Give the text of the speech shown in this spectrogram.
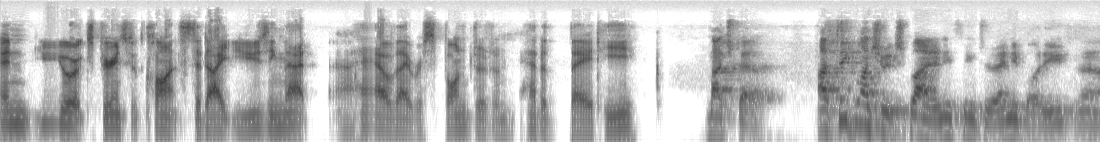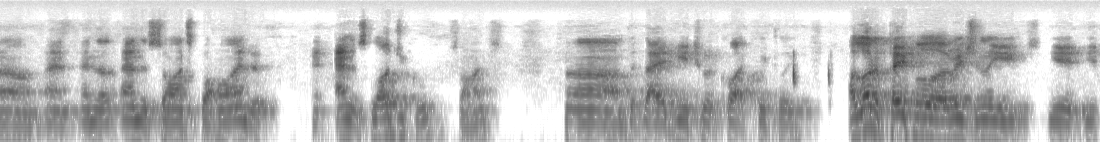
And your experience with clients to date using that, uh, how they responded and how did they adhere? Much better. I think once you explain anything to anybody um, and, and, the, and the science behind it, and it's logical science, um, that they adhere to it quite quickly. A lot of people originally, you, you,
